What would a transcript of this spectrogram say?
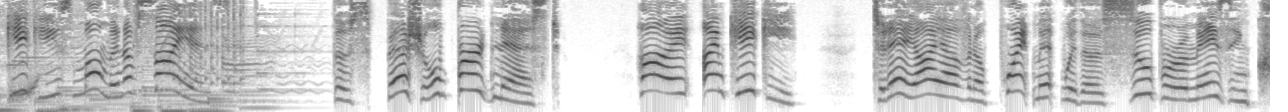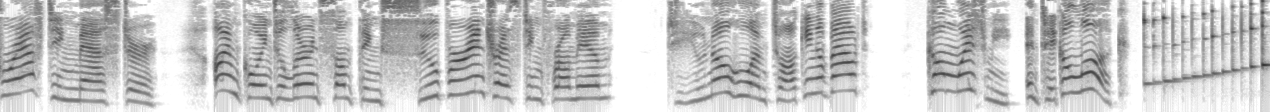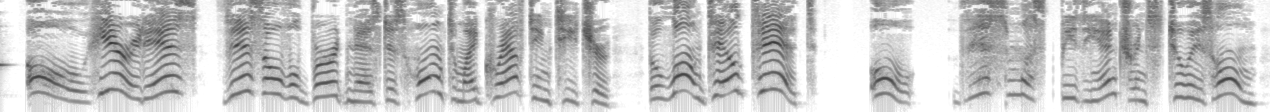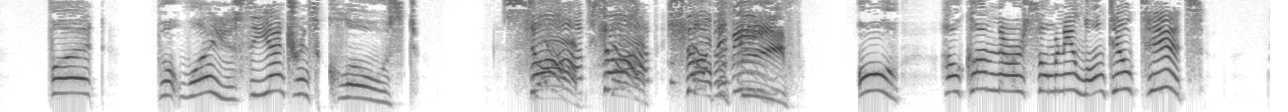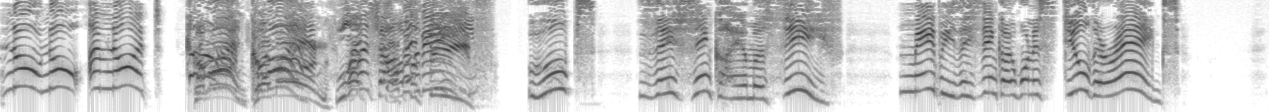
Kiki's Moment of Science. The Special Bird Nest. Hi, I'm Kiki. Today I have an appointment with a super amazing crafting master. I'm going to learn something super interesting from him. Do you know who I'm talking about? Come with me and take a look. Oh, here it is. Oval bird nest is home to my crafting teacher, the long-tailed tit. Oh, this must be the entrance to his home. But, but why is the entrance closed? Stop! Stop! Stop the thief! Oh, how come there are so many long-tailed tits? No, no, I'm not. Come on, come on! Let's stop the thief! Oops, they think I am a thief. Maybe they think I want to steal their eggs.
